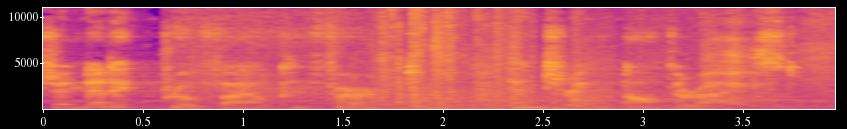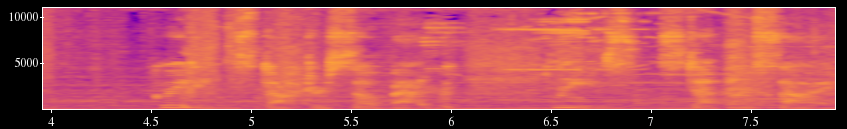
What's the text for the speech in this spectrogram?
Genetic profile confirmed. Entry authorized. Greetings, Dr. Sobek. Please step inside.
